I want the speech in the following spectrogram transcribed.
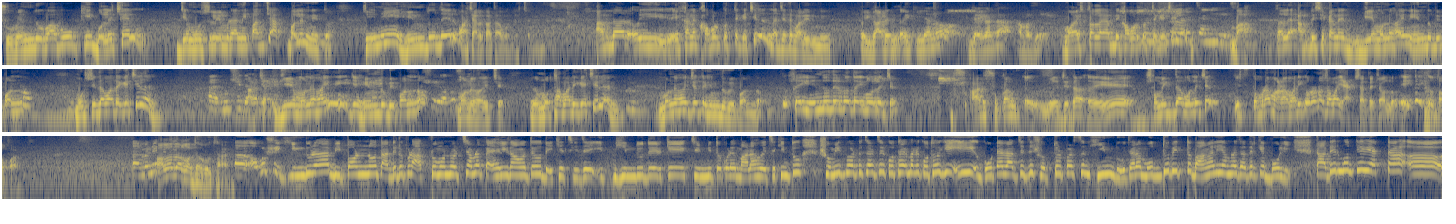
শুভেন্দুবাবু কি বলেছেন যে মুসলিমরা নিপাত যাক? বলেননি তো। তিনি হিন্দুদের বাঁচার কথা বলেছেন। আপনার ওই এখানে খবর করতে গেছিলেন না যেতে পারেননি? ওই গার্ডেন ওই কি যেন জায়গাটা আমাদের মহেশতলায় আপনি খবর করতে গেছিলেন? বাহ! তাহলে আপনি সেখানে গিয়ে মনে হয়নি হিন্দু বিপন্ন? মুর্শিদাবাদে গেছিলেন? আচ্ছা গিয়ে মনে হয়নি যে হিন্দু বিপন্ন। মনে হয়েছে। মোথাবাড়ি গেছিলেন? মনে হয়েছে তো হিন্দু বিপন্ন। সেই হিন্দুদের কথাই বলেছেন। আর সুকান্ত, যেটা, এ শ্রমিকদা বলেছেন যে তোমরা মারামারি করো না, সবাই একসাথে চলো। এইটাই তো তফাৎ। তার মানে আলাদা কথা কোথায়? অবশ্যই হিন্দুরা বিপন্ন তাদের উপর আক্রমণ হচ্ছে। আমরা পেহেলগাঁওতেও দেখেছি যে হিন্দুদেরকে চিহ্নিত করে মারা হয়েছে। কিন্তু শ্রমিক ভট্টাচার্যের কোথায় মানে কোথাও গিয়ে এই গোটা রাজ্যের যে সত্তর পার্সেন্ট হিন্দু যারা মধ্যবিত্ত বাঙালি আমরা যাদেরকে বলি তাদের মধ্যেই একটা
